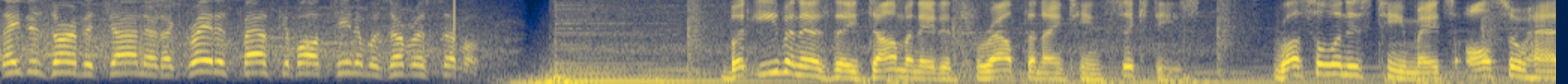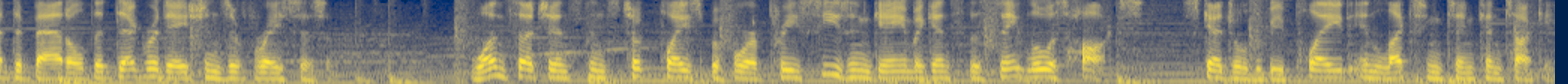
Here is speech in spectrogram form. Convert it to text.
They deserve it, John. They're the greatest basketball team that was ever assembled. But even as they dominated throughout the 1960s, Russell and his teammates also had to battle the degradations of racism. One such instance took place before a preseason game against the St. Louis Hawks, scheduled to be played in Lexington, Kentucky.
